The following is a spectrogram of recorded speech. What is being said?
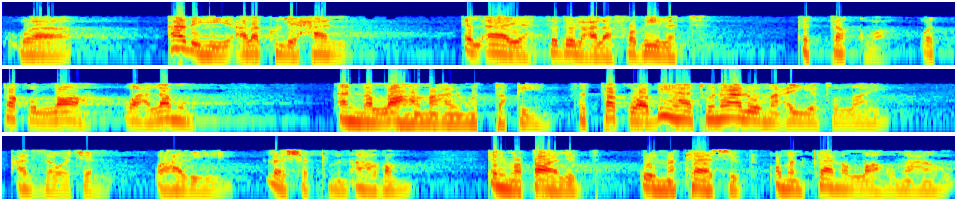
وهذه على كل حال الآية تدل على فضيلة التقوى واتقوا الله واعلموا أن الله مع المتقين فالتقوى بها تنال معية الله عز وجل وهذه لا شك من أعظم المطالب والمكاسب ومن كان الله معه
